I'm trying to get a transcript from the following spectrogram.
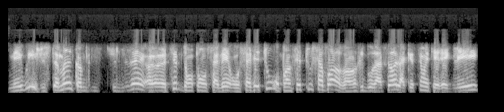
Mais oui, justement, comme tu le disais, un type dont on savait, on savait tout, on pensait tout savoir. Henri Bourassa, la question était réglée,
